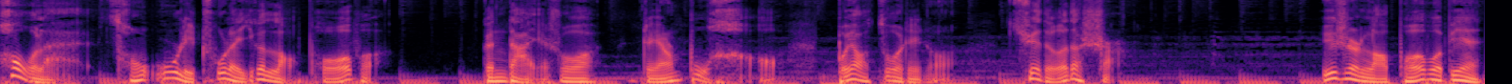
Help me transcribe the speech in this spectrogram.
后来，从屋里出来一个老婆婆，跟大爷说：“这样不好，不要做这种缺德的事儿。”于是，老婆婆便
